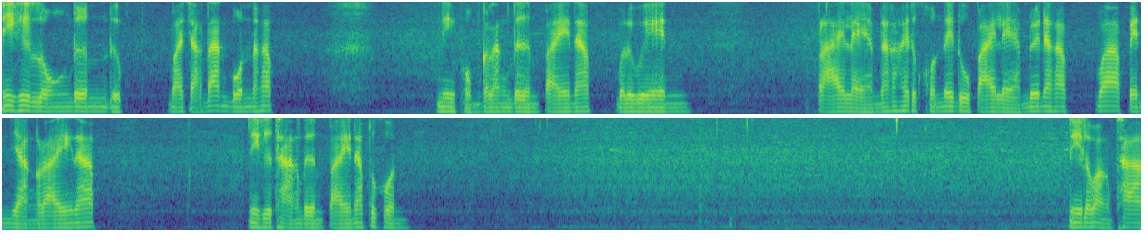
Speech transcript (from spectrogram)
นี่คือลงเดินอึบมาจากด้านบนนะครับ นี่ผมกำลังเดินไปนะครับ บริเวณปลายแหลมนะครับ ให้ทุกคนได้ดูปลายแหลมด้วยนะครับ ว่าเป็นอย่างไรนะครับ นี่คือทางเดินไปนะครับทุกคนนี่ระหว่างทาง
